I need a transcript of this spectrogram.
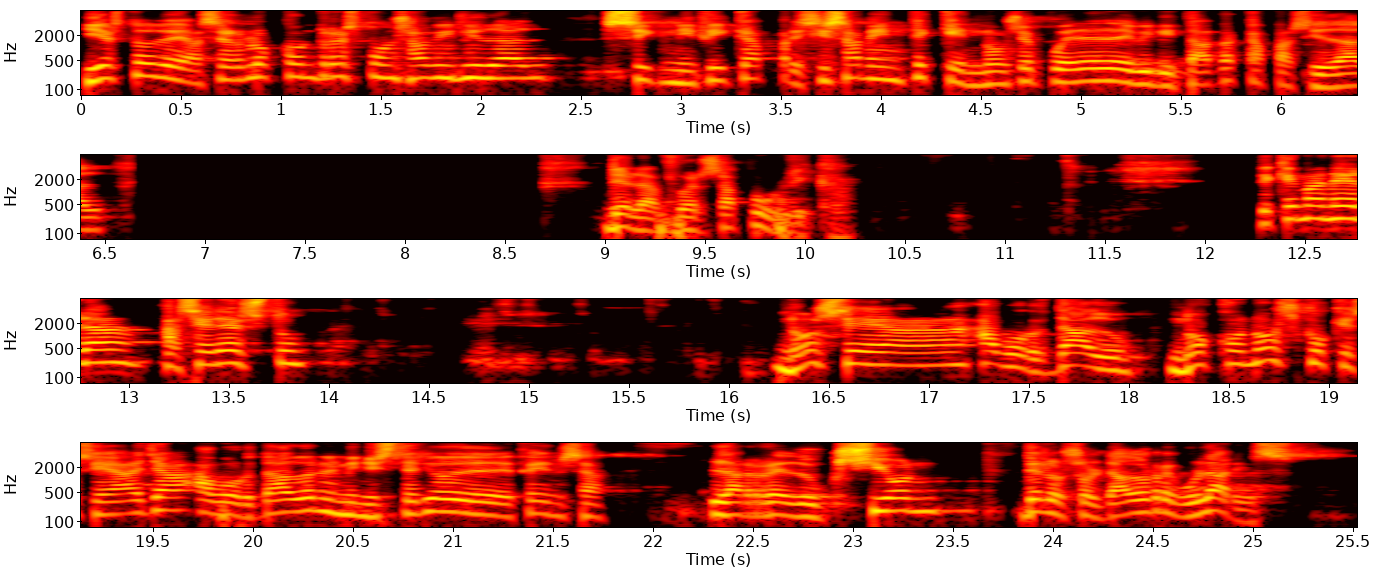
Y esto de hacerlo con responsabilidad significa precisamente que no se puede debilitar la capacidad de la fuerza pública. ¿De qué manera hacer esto? No se ha abordado, no conozco que se haya abordado en el Ministerio de Defensa la reducción de los soldados regulares.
